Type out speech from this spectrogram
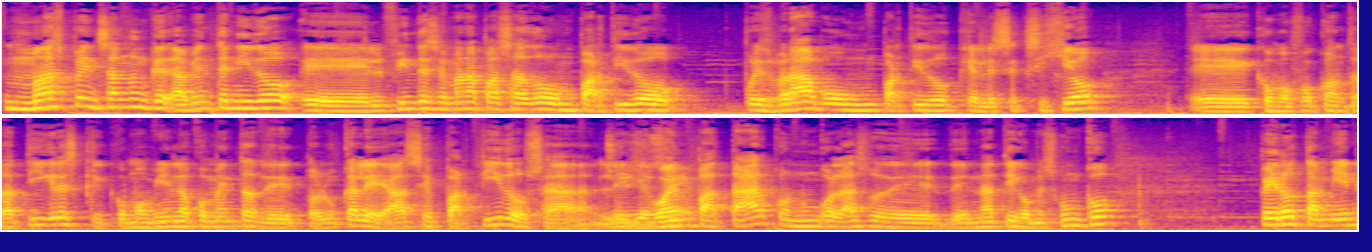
Más pensando en que habían tenido eh, el fin de semana pasado un partido pues bravo, un partido que les exigió, eh, como fue contra Tigres, que como bien lo comenta de Toluca le hace partido, o sea, le llegó a empatar con un golazo de, de Nati Gómez Junco, pero también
